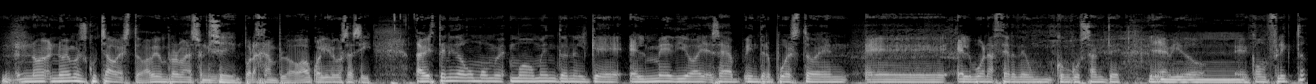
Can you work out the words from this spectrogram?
no, no hemos escuchado esto, había un problema de sonido, Sí. por ejemplo, o cualquier cosa así. ¿Habéis tenido algún momen- momento en el que el medio haya- se haya interpuesto en eh, el buen hacer de un concursante y haya habido Mm. eh, conflicto?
